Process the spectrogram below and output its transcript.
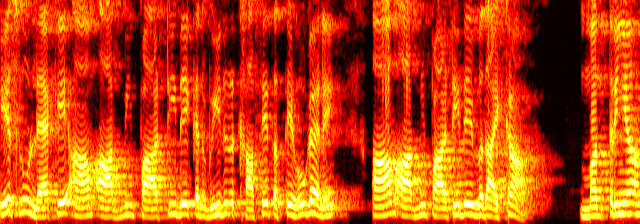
ਇਸ ਨੂੰ ਲੈ ਕੇ ਆਮ ਆਦਮੀ ਪਾਰਟੀ ਦੇ ਕਨਵੀਨਰ ਖਾਸੇ ਤੱਤੇ ਹੋ ਗਏ ਨੇ। ਆਮ ਆਦਮੀ ਪਾਰਟੀ ਦੇ ਵਿਧਾਇਕਾਂ, ਮੰਤਰੀਆਂ,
